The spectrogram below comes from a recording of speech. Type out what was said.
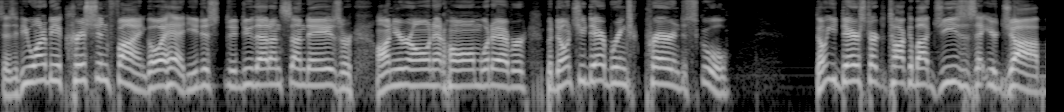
It says if you want to be a Christian, fine, go ahead. You just do that on Sundays or on your own at home, whatever. But don't you dare bring prayer into school. Don't you dare start to talk about Jesus at your job.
